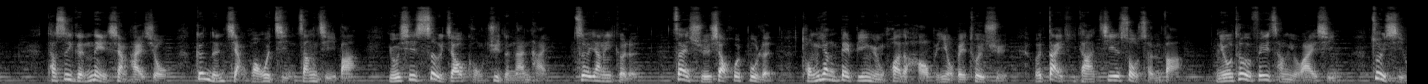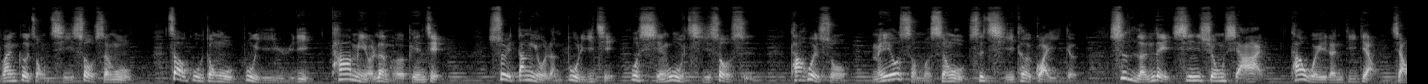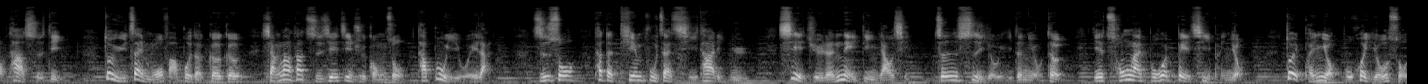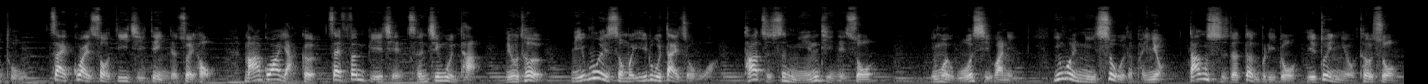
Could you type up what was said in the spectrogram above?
他是一个内向害羞、跟人讲话会紧张结巴、有一些社交恐惧的男孩。这样一个人。在学校会不忍同样被边缘化的好朋友被退学，而代替他接受惩罚。纽特非常有爱心，最喜欢各种奇兽生物，照顾动物不遗余力。他没有任何偏见，所以当有人不理解或嫌恶奇兽时，他会说：没有什么生物是奇特怪异的，是人类心胸狭隘。他为人低调，脚踏实地。对于在魔法部的哥哥想让他直接进去工作，他不以为然。直说他的天赋在其他领域，谢绝了内定邀请。珍视友谊的纽特也从来不会背弃朋友，对朋友不会有所图。在怪兽第一集电影的最后，麻瓜雅各在分别前曾经问他：“纽特，你为什么一路带着我？”他只是腼腆地说：“因为我喜欢你，因为你是我的朋友。”当时的邓布利多也对纽特说：“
